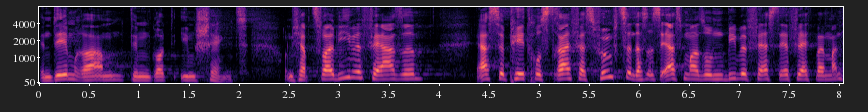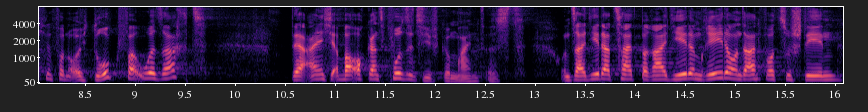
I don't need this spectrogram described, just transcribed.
in dem Rahmen, dem Gott ihm schenkt. Und ich habe zwei Bibelverse, 1. Petrus 3, Vers 15, das ist erstmal so ein Bibelvers, der vielleicht bei manchen von euch Druck verursacht, der eigentlich aber auch ganz positiv gemeint ist. Und seid jederzeit bereit, jedem Rede und Antwort zu stehen,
